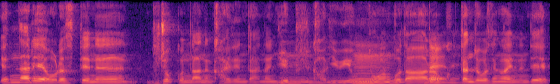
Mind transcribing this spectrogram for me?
옛날에 어렸을 때는 무조건 나는 가야 된다. 난 UFC 음. 가기 위해 음. 운동한 거다라고 네네. 극단적으로 생각했는데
